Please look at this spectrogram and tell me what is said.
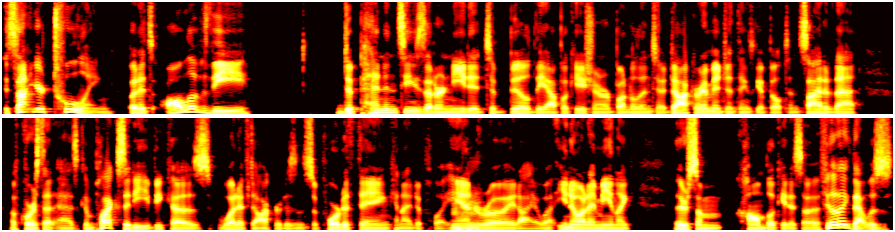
It's not your tooling, but it's all of the dependencies that are needed to build the application are bundled into a Docker image and things get built inside of that. Of course, that adds complexity because what if Docker doesn't support a thing? Can I deploy mm-hmm. Android, iOS? You know what I mean? Like there's some complicated stuff. I feel like that was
